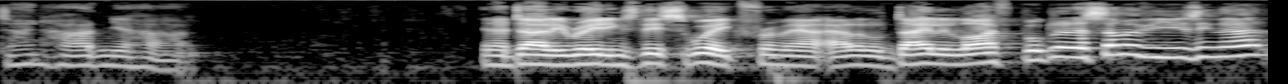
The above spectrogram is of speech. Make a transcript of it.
Don't harden your heart. In our daily readings this week from our, our little daily life booklet, are some of you using that?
